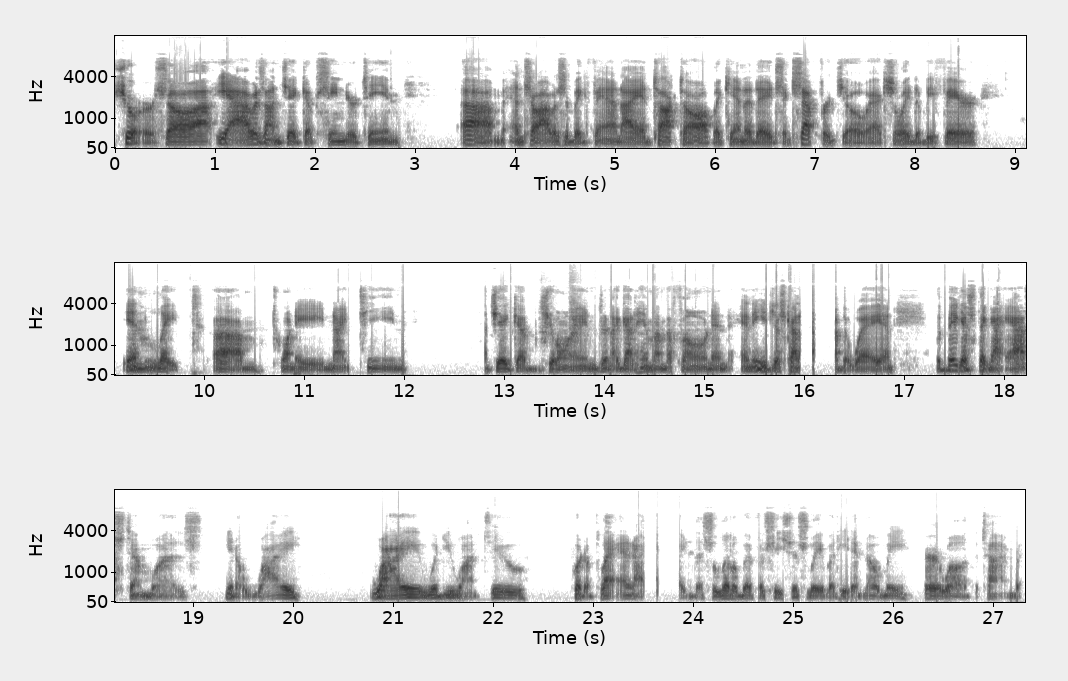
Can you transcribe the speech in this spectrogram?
Sure. So uh, yeah, I was on Jacob's senior team, um, and so I was a big fan. I had talked to all the candidates except for Jo, actually. To be fair, in late um, 2019, Jacob joined, and I got him on the phone, and and he just kind of the way. And the biggest thing I asked him was, you know, why why would you want to put a plan? And I this a little bit facetiously, but he didn't know me very well at the time. But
